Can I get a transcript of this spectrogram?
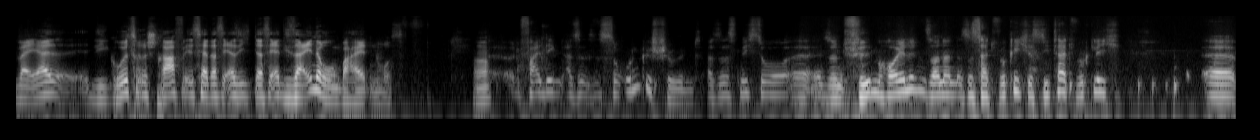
weil er die größere Strafe ist ja, dass er sich, dass er diese Erinnerung behalten muss. Ja. Äh, vor allen Dingen, also es ist so ungeschönt. Also es ist nicht so äh, so ein Filmheulen, sondern es ist halt wirklich, es sieht halt wirklich äh,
